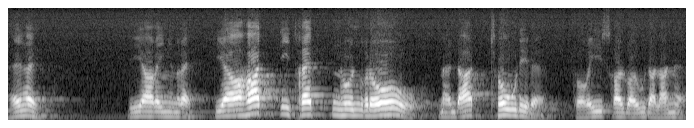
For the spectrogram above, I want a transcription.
Nei, nei, de har ingen rett. De har hatt i 1300 år, men da tok de det, for Israel var ute av landet.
